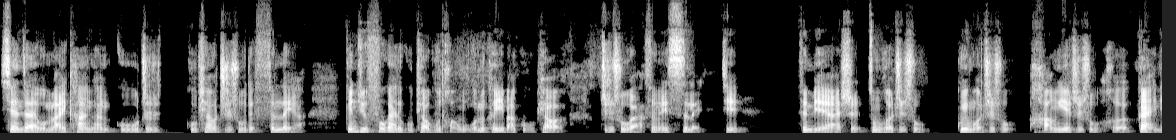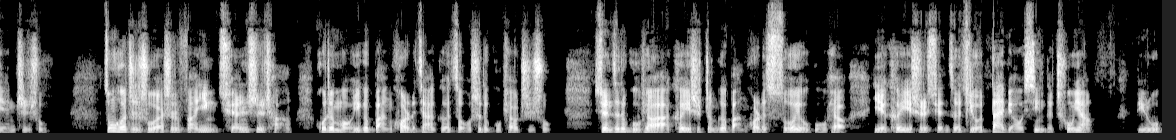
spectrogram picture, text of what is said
现在我们来看看股指股票指数的分类啊，根据覆盖的股票不同，我们可以把股票指数啊分为四类，即分别啊是综合指数、规模指数。行业指数和概念指数，综合指数啊是反映全市场或者某一个板块的价格走势的股票指数。选择的股票啊可以是整个板块的所有股票，也可以是选择具有代表性的抽样，比如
